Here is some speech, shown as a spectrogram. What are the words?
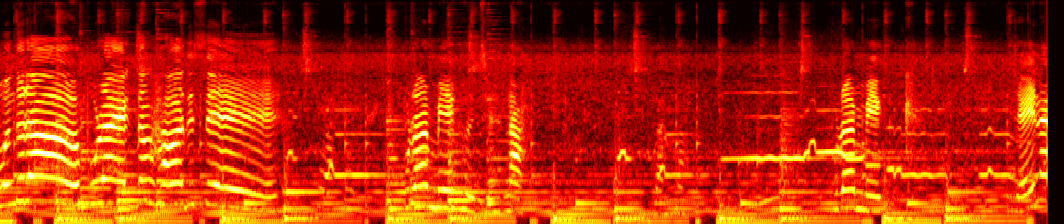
বন্ধুরা, পুরা একদম হাওয়া দিছে। পুরা মেঘ হয়েছে। না। পুরা মেঘ। যাই না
